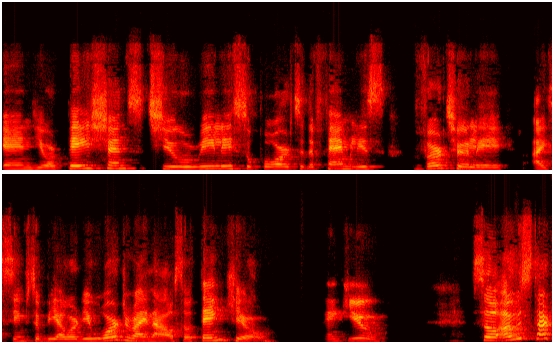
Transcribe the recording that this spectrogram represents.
and your patients to really support the families virtually I seems to be our new word right now. So thank you. Thank you. So I will start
